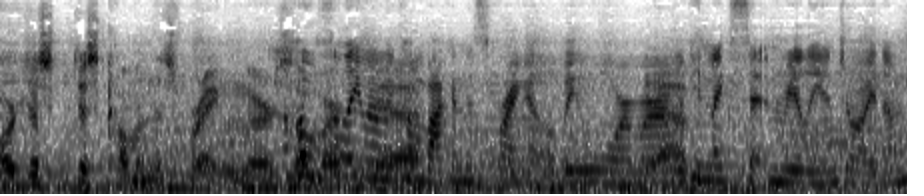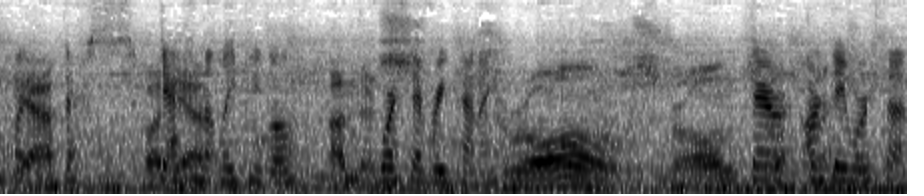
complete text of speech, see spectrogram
Or just just come in the spring or summer. Hopefully when we come back in the spring it'll be warmer Yeah. and we can like sit and really enjoy them. But Yeah. there's But, yeah. definitely people And there's worth every penny. Strong, strong. They're aren't they worth it?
